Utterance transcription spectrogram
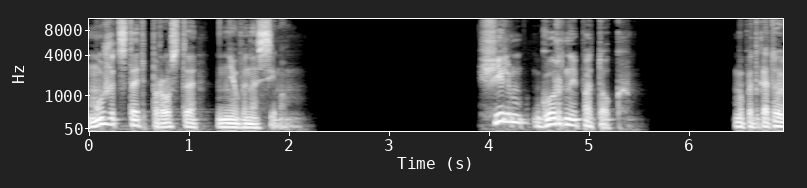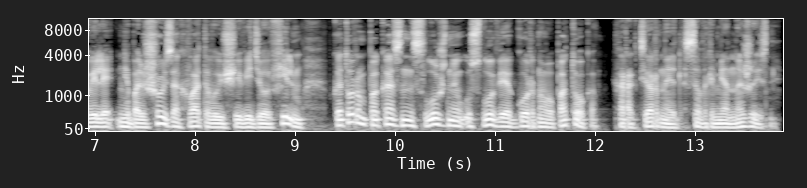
может стать просто невыносимым. Фильм «Горный поток». Мы подготовили небольшой захватывающий видеофильм, в котором показаны сложные условия горного потока, характерные для современной жизни.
